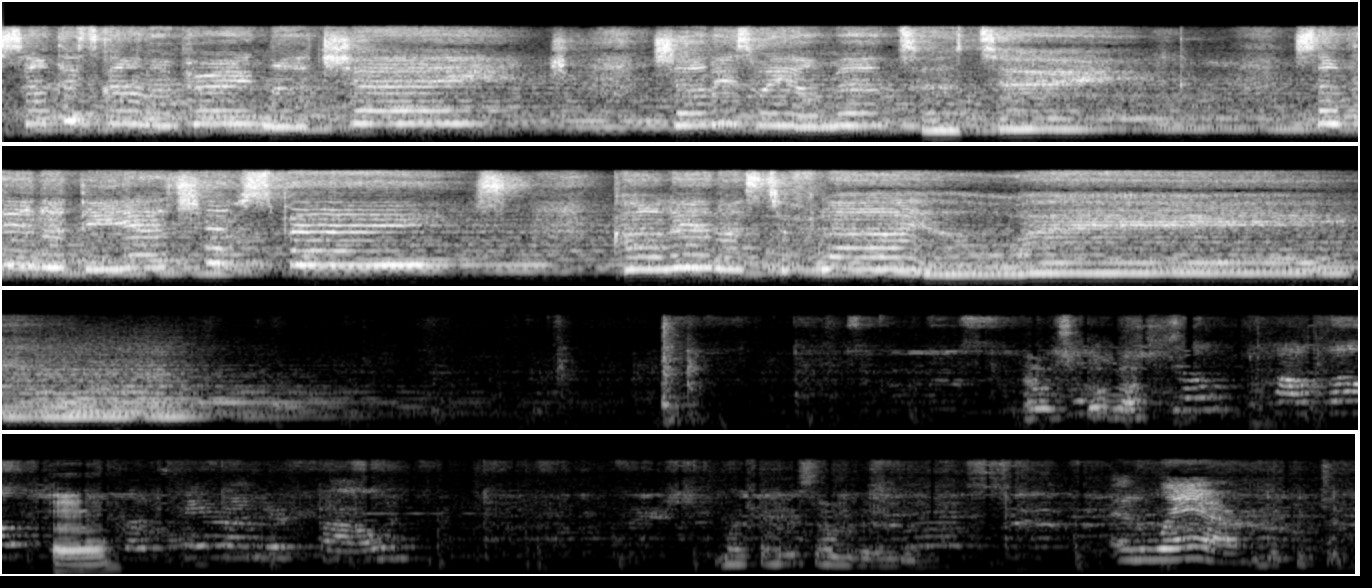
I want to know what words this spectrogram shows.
Something's gonna bring the change. Journeys we are meant to take. Something at the edge of space, calling us to fly away. Ja, varsågoda. Eh, Man kan lyssna på den där. And where? i kitchen.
